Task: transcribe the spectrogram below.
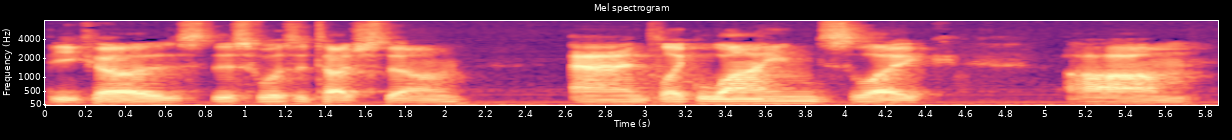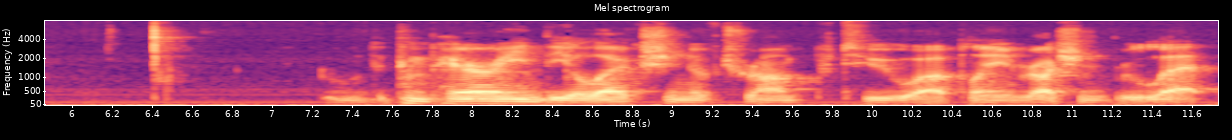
because this was a touchstone. And like lines like um, comparing the election of trump to uh, playing russian roulette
